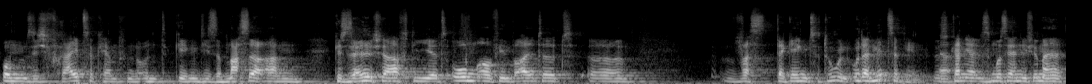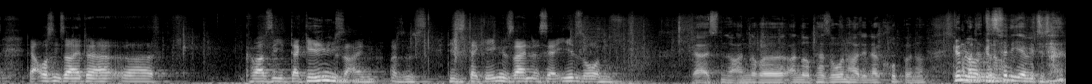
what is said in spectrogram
um sich frei zu kämpfen und gegen diese Masse an Gesellschaft, die jetzt oben auf ihm waltet, äh, was dagegen zu tun oder mitzugehen. Es ja. ja, es muss ja nicht immer der Außenseiter äh, quasi dagegen sein. Also es, dieses Dagegensein ist ja eh so ein ja, ist eine andere, andere Person halt in der Gruppe. Ne? Genau, das, genau. finde ich irgendwie total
